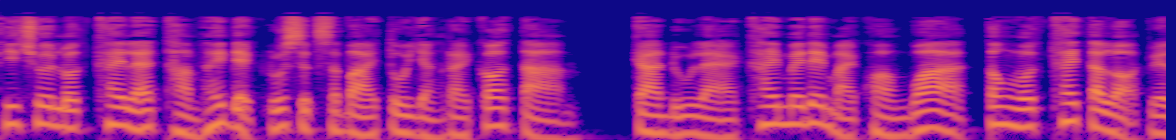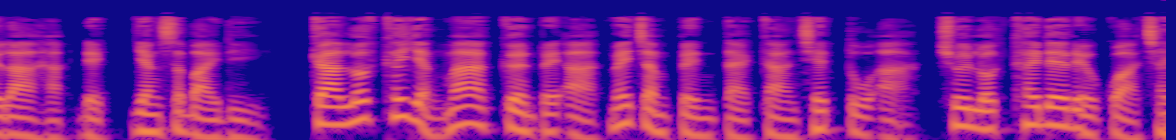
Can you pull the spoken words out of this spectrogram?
ที่ช่วยลดไข้และทำให้เด็กรู้สึกสบายตัวอย่างไรก็ตาม การดูแลไข้ไม่ได้หมายความว่าต้องลดไข้ตลอดเวลาหากเด็กยังสบายดี การลดไข้อย่างมากเกินไปอาจไม่จำเป็น แต่การเช็ดตัวอาจช่วยลดไข้ได้เร็วกว่าใช้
